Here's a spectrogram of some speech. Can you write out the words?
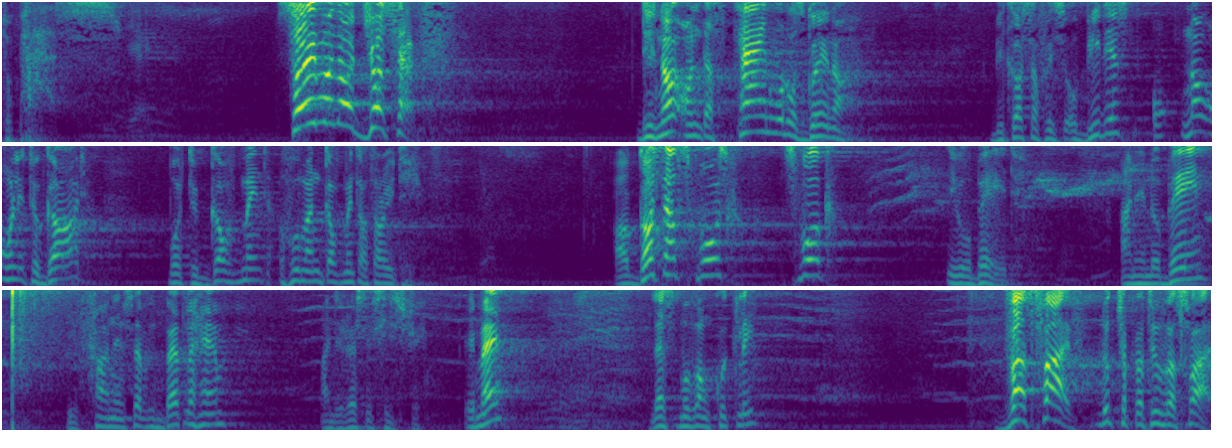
to pass. Yes. So even though Joseph did not understand what was going on because of his obedience not only to God, but to government, human government authority. Augustus spoke, spoke, he obeyed. And in obeying, he found himself in Bethlehem, and the rest is history. Amen? Amen? Let's move on quickly. Verse 5, Luke chapter 2, verse 5.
